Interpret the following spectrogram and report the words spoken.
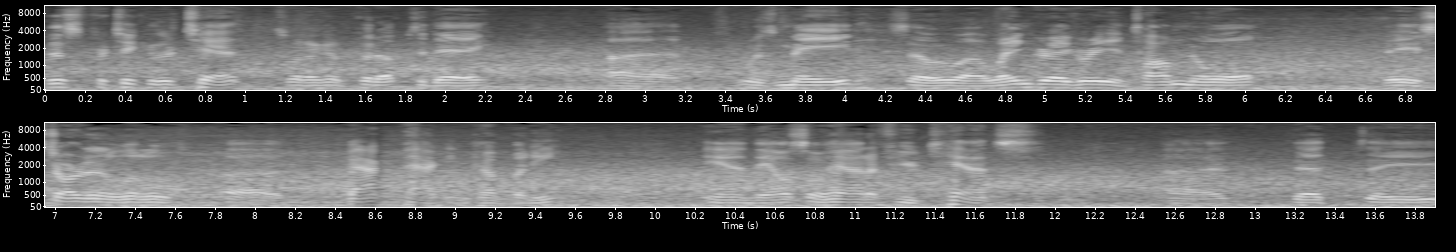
this particular tent, that's what I'm going to put up today, uh, was made. So uh, Wayne Gregory and Tom Noall, they started a little uh, backpacking company and they also had a few tents uh, that they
